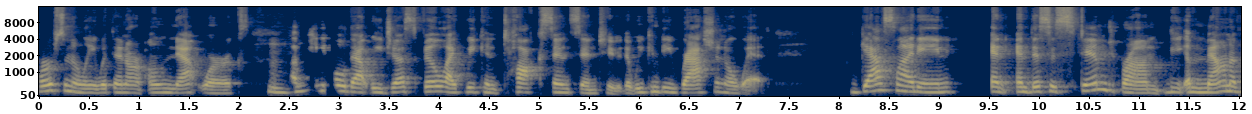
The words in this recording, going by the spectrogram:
personally within our own networks mm-hmm. of people that we just feel like we can talk sense into that we can be rational with. Gaslighting and and this is stemmed from the amount of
